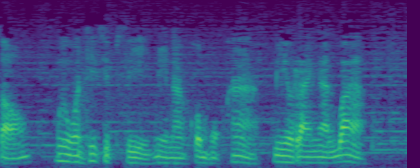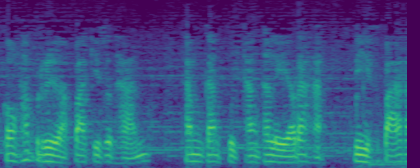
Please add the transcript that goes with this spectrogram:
2022 เมื่อวันที่ 14 มีนาคม 65 มีรายงานว่า กองทัพเรือปากีสถานทำการฝึกทางทะเลรหัส ซีสปาร์ค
